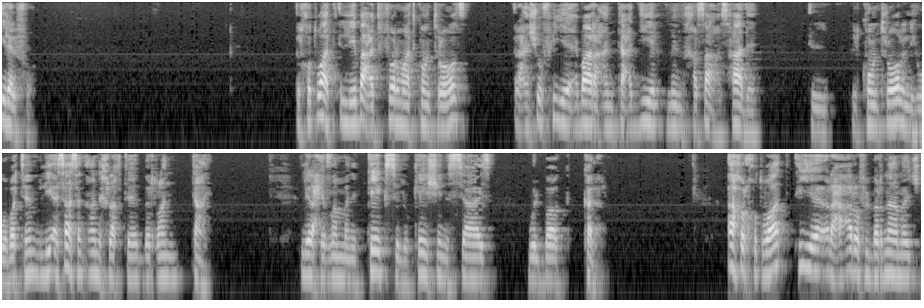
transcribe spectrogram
إلى الفوق الخطوات اللي بعد format controls راح نشوف هي عبارة عن تعديل من خصائص. هذا ال control اللي هو button اللي أساسا أنا خلقته بال runtime اللي راح يتضمن التكست اللوكيشن السايز والباك كلر آخر خطوات هي راح أعرف البرنامج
